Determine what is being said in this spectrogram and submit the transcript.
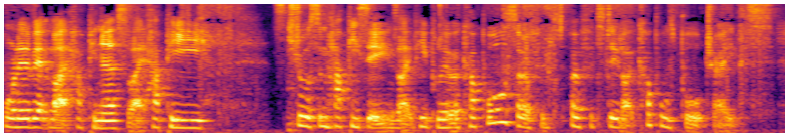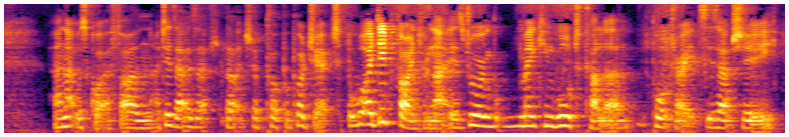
wanted a bit of like happiness, like happy, draw some happy scenes, like people who are couples. So I offered, offered to do like couples portraits and that was quite a fun. I did that as a, like a proper project. But what I did find from that is drawing, making watercolor portraits is actually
